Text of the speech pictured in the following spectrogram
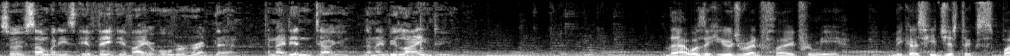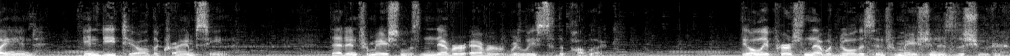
So if somebody's, if they, if I overheard that and I didn't tell you, then I'd be lying to you. That was a huge red flag for me because he just explained in detail the crime scene. That information was never ever released to the public. The only person that would know this information is the shooter.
